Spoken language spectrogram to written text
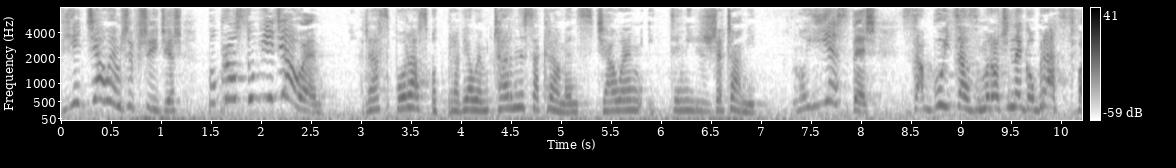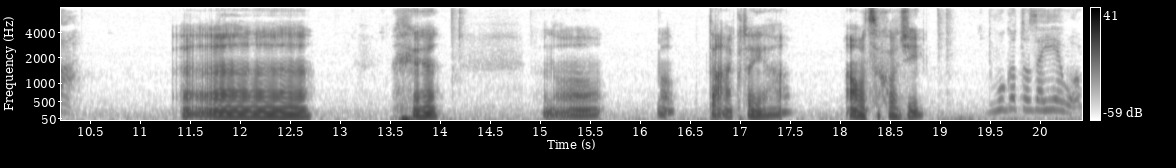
Wiedziałem, że przyjdziesz! Po prostu wiedziałem! Raz po raz odprawiałem czarny sakrament z ciałem i tymi rzeczami. No i jesteś! Zabójca z mrocznego bractwa! Eee, no, no, tak, to ja. A o co chodzi? Długo to zajęło,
